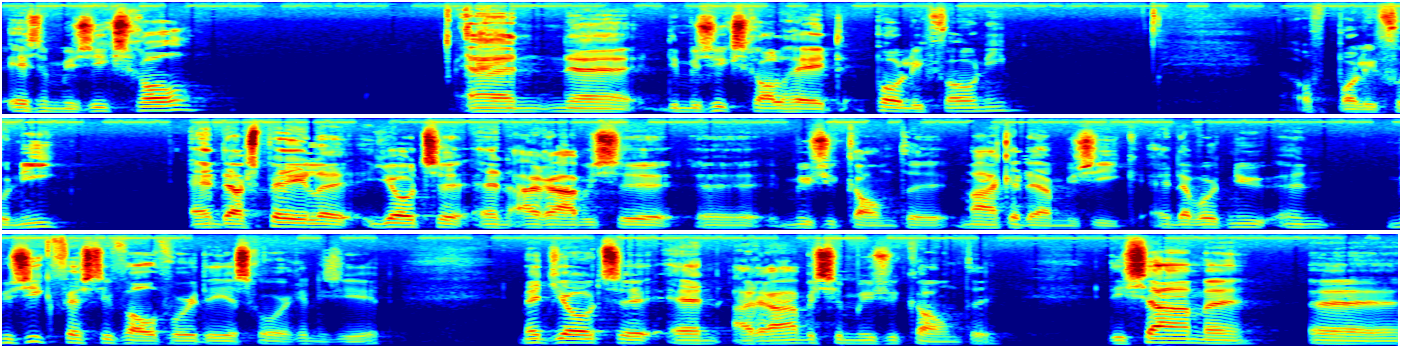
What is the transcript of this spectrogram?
is een muziekschool. En die muziekschool heet Polyfonie. Of Polyfonie. En daar spelen Joodse en Arabische uh, muzikanten, maken daar muziek. En daar wordt nu een muziekfestival voor het eerst georganiseerd. Met Joodse en Arabische muzikanten. Die samen uh,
